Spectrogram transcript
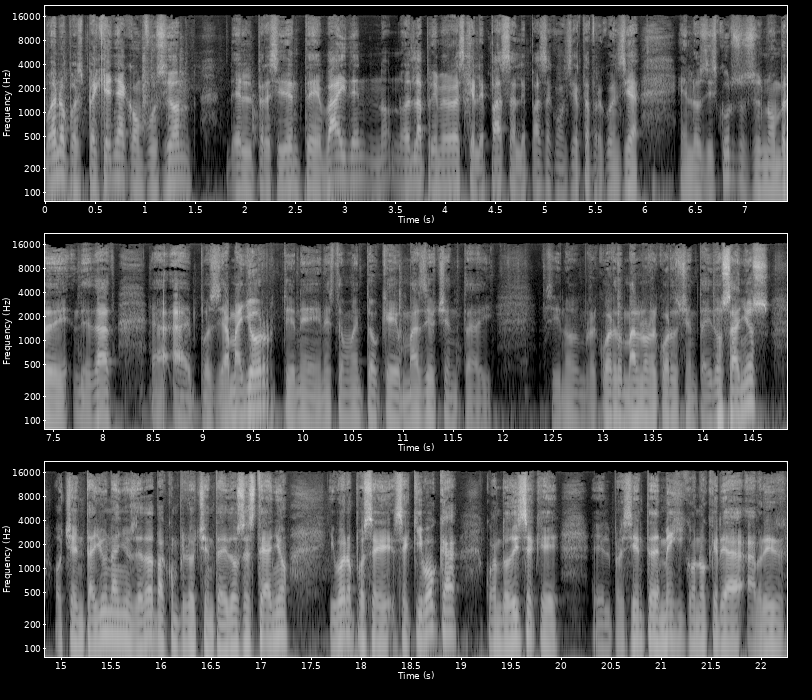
Bueno, pues pequeña confusión del presidente Biden, ¿no? Es la primera vez que le pasa, le pasa con cierta frecuencia en los discursos. Es un hombre de, edad, pues ya mayor, tiene en este momento que más de 80 y si no recuerdo mal, no recuerdo, 82 años, 81 años de edad, va a cumplir 82 este año, y bueno, pues se, equivoca cuando dice que el presidente de México no quería abrir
